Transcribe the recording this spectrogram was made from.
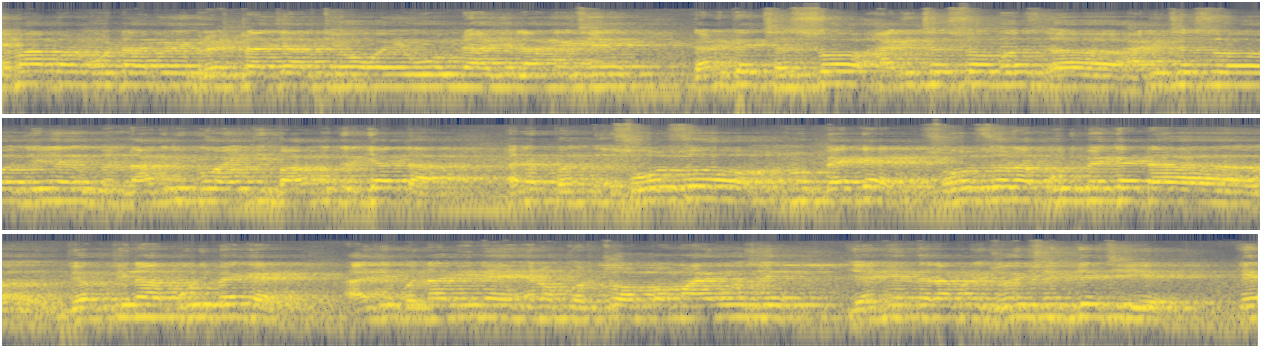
એમાં પણ મોટા ભાઈ ભ્રષ્ટાચાર થયો હોય એવું અમને આજે લાગે છે. કારણ કે છસો સાડી છસો બસ સાડી છસો જે નાગરિકો અહીંથી ભાવનગર ગયા હતા અને સોળસો નું પેકેટ સોળસોના ફૂડ પેકેટ વ્યક્તિના ફૂડ પેકેટ આજે બનાવીને એનો ખર્ચો આપવામાં આવ્યો છે. જેની અંદર આપણે જોઈ શકીએ છીએ કે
